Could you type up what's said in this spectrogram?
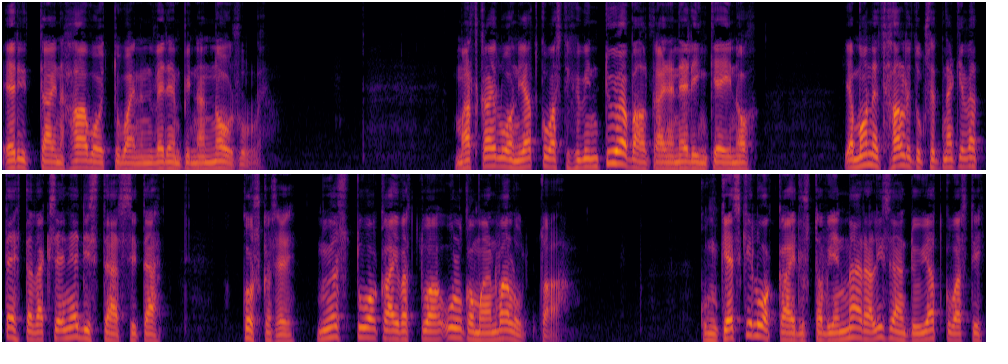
erittäin haavoittuvainen vedenpinnan nousulle. Matkailu on jatkuvasti hyvin työvaltainen elinkeino, ja monet hallitukset näkevät tehtäväkseen edistää sitä, koska se myös tuo kaivattua ulkomaan valuuttaa. Kun keskiluokkaa edustavien määrä lisääntyy jatkuvasti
